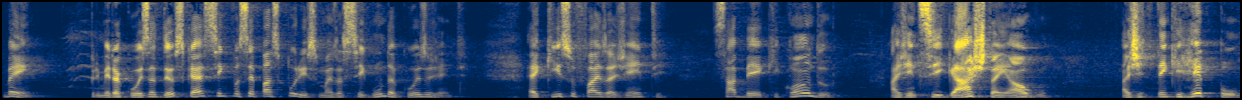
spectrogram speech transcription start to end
Bem, primeira coisa, Deus quer sim que você passe por isso, mas a segunda coisa, gente, é que isso faz a gente saber que quando a gente se gasta em algo, a gente tem que repor.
